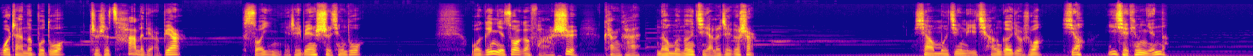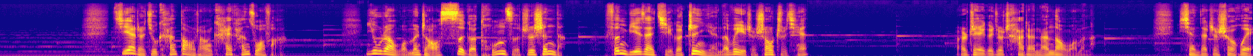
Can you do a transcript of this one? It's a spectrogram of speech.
过占的不多，只是擦了点边儿，所以你这边事情多。我给你做个法事，看看能不能解了这个事儿。”项目经理强哥就说：“行，一切听您的。”接着就看道长开坛做法，又让我们找四个童子之身的，分别在几个阵眼的位置烧纸钱。而这个就差点难到我们了。现在这社会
